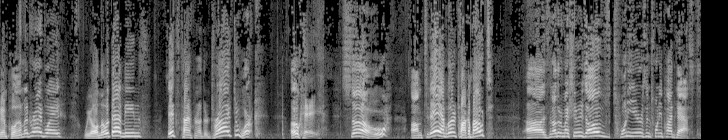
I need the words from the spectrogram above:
Okay, I'm pulling on my driveway. We all know what that means. It's time for another drive to work. Okay, so um, today I'm going to talk about uh, it's another of my series of 20 years and 20 podcasts.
